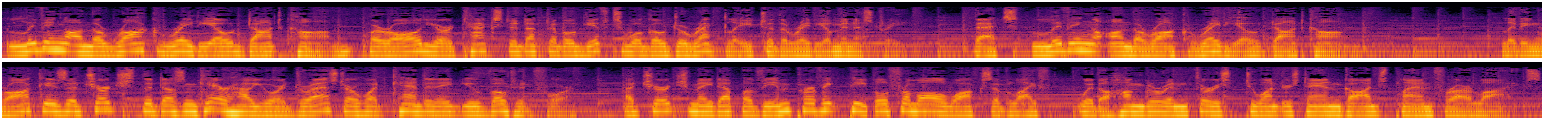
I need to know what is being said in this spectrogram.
livingontherockradio.com, where all your tax deductible gifts will go directly to the radio ministry. That's livingontherockradio.com. Living Rock is a church that doesn't care how you are dressed or what candidate you voted for. A church made up of imperfect people from all walks of life with a hunger and thirst to understand God's plan for our lives.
